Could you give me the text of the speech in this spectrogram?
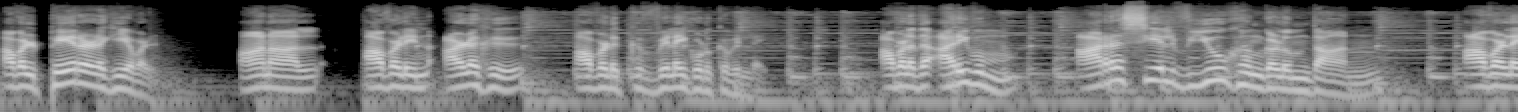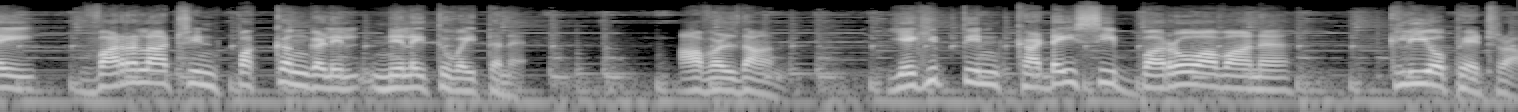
அவள் பேரழகியவள். ஆனால் அவளின் அழகு அவளுக்கு விலை கொடுக்கவில்லை. அவளது அறிவும் அரசியல் வியூகங்களும் தான் அவளை வரலாற்றின் பக்கங்களில் நிலைத்து வைத்தன. அவள்தான் எகிப்தின் கடைசி பரோவான கிளியோபேட்ரா.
